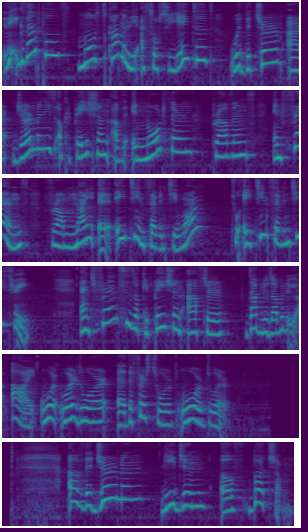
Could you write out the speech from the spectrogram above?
The examples most commonly associated with the term are Germany's occupation of a northern province in France from 1871 uh, to 1873, and France's occupation after WWI, World War, uh, the First World, World War, of the German region of Bochum.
